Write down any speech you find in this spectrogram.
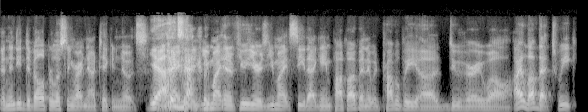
an indie developer listening right now taking notes. Yeah, you might, exactly. You might in a few years you might see that game pop up and it would probably uh, do very well. I love that tweak.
